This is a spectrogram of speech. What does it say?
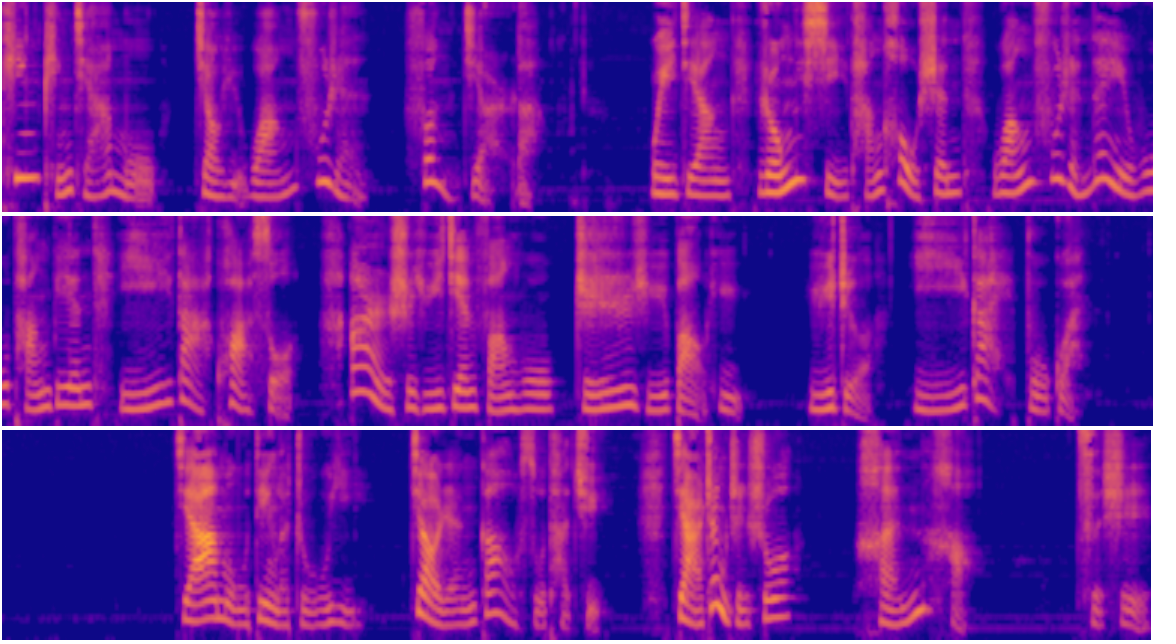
听凭贾母交与王夫人、凤姐儿了。唯将荣禧堂后身、王夫人内屋旁边一大跨所。二十余间房屋只与宝玉，余者一概不管。贾母定了主意，叫人告诉他去。贾政只说：“很好。”此事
